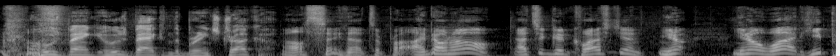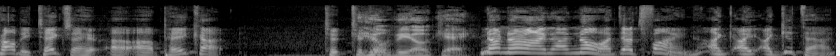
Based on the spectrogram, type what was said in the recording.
who's bank who's backing the Brinks truck up? I'll say that's a problem. I don't know. That's a good question. You know, you know what? He probably takes a, a, a pay cut. To, to He'll go- be okay. No, no, I, I, no. That's fine. I, I, I get that.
